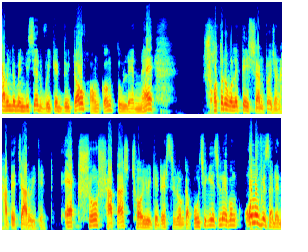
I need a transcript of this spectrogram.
কামিন্দো মেন্ডিসের উইকেট দুইটাও হংকং তুলে নেয়। সতেরো বলে তেইশ রান প্রয়োজন হাতে চার উইকেট। একশো সাতাশ, ছয় উইকেটের শ্রীলঙ্কা পৌঁছে গিয়েছিল এবং অল অফ এ সাডেন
